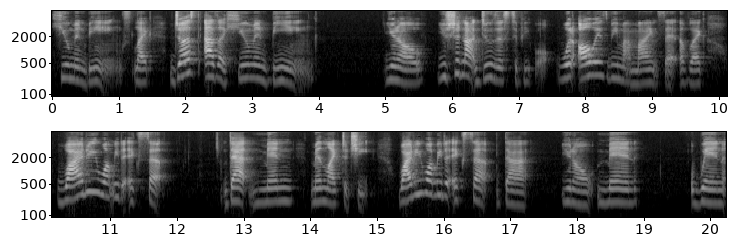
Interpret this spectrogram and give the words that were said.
human beings. Like just as a human being, you know, you should not do this to people. Would always be my mindset of like why do you want me to accept that men men like to cheat? Why do you want me to accept that you know men when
